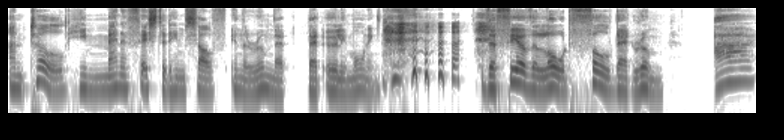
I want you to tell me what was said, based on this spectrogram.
until he manifested himself in the room that, that early morning. the fear of the Lord filled that room. I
